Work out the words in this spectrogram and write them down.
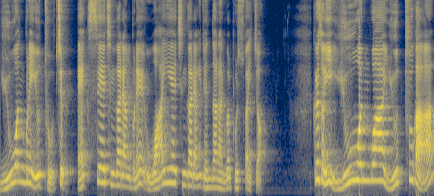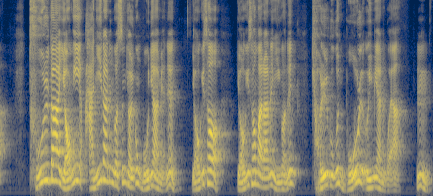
u1분의 u2, 즉 x의 증가량분의 y의 증가량이 된다는 걸 볼 수가 있죠. 그래서 이 u1과 u2가 둘 다 0이 아니라는 것은 결국 뭐냐 하면은 여기서 여기서 말하는 이거는 결국은 뭘 의미하는 거야? 음,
